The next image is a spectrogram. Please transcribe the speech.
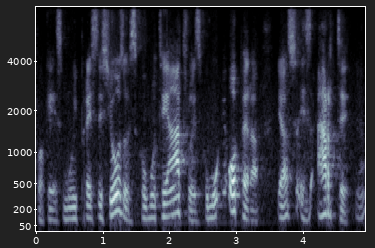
porque es muy precioso, es como teatro, es como ópera, ¿ya? Es arte. ¿ya?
